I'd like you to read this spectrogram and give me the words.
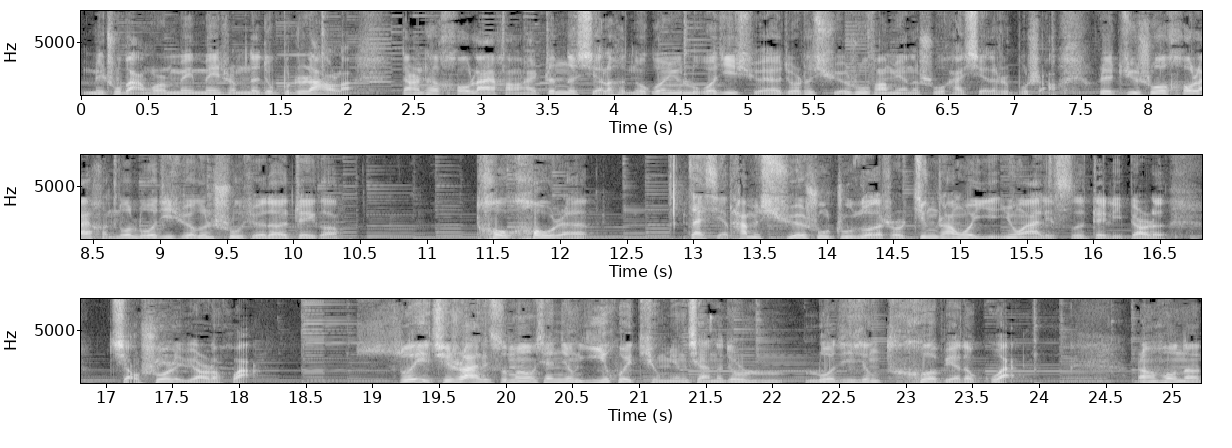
没出版或者没没什么的就不知道了。但是他后来好像还真的写了很多关于逻辑学，就是他学术方面的书，还写的是不少。而且据说后来很多逻辑学跟数学的这个后后人。在写他们学术著作的时候，经常会引用爱丽丝这里边的小说里边的话，所以其实《爱丽丝梦游仙境一》会挺明显的，就是逻辑性特别的怪。然后呢，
